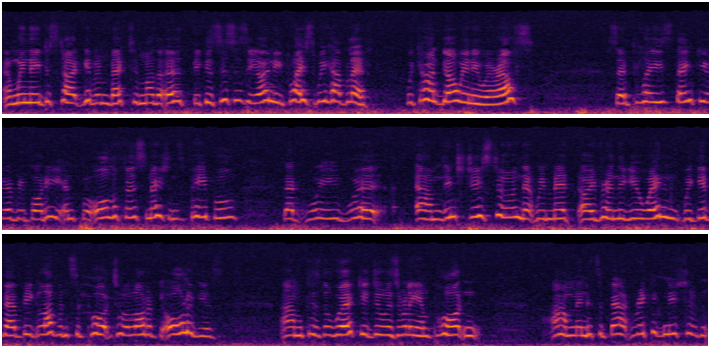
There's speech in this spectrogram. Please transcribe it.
And we need to start giving back to Mother Earth because this is the only place we have left. We can't go anywhere else. So please, thank you everybody, and for all the First Nations people that we were um, introduced to and that we met over in the UN. We give our big love and support to a lot of all of you, because the work you do is really important, um, and it's about recognition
